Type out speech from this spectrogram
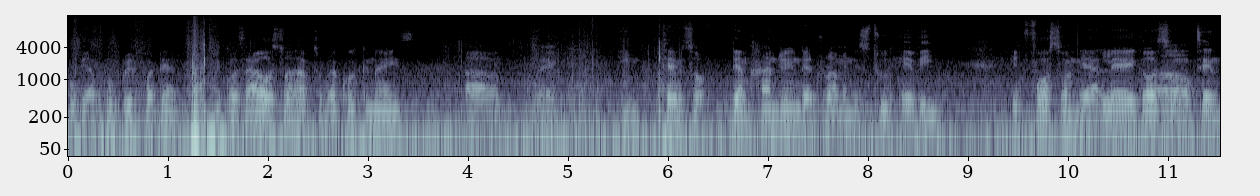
will be appropriate for them. Because I also have to recognize, um, like, in terms of them handling the drum and it's too heavy, it falls on their leg or Oh. something.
